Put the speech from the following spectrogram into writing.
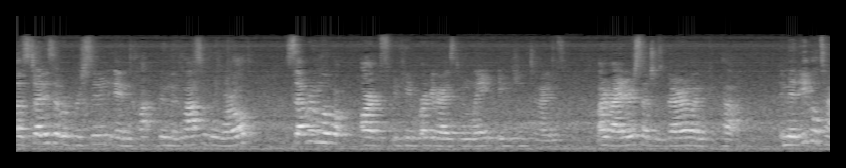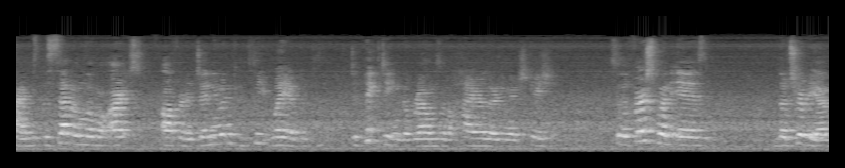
of studies that were pursued in, in the classical world, several liberal arts became organized in late ancient times by writers such as Varro and Capella. In medieval times, the seven liberal arts offered a genuine, complete way of de depicting the realms of a higher learning education. So the first one is the trivium,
